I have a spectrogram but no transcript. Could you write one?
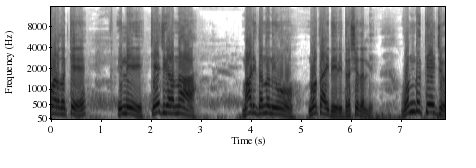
ಮಾಡೋದಕ್ಕೆ ಇಲ್ಲಿ ಕೇಜ್ಗಳನ್ನು ಮಾಡಿದ್ದನ್ನು ನೀವು ನೋಡ್ತಾ ಇದ್ದೀರಿ ದೃಶ್ಯದಲ್ಲಿ. ಒಂದು ಕೇಜು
